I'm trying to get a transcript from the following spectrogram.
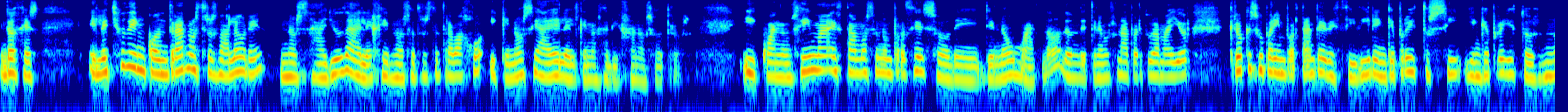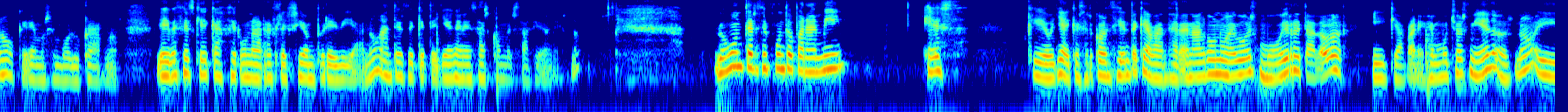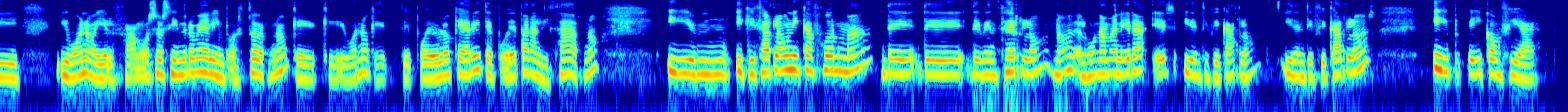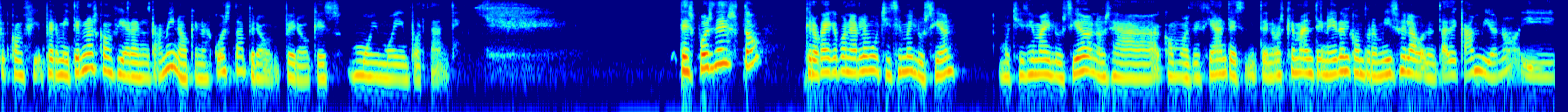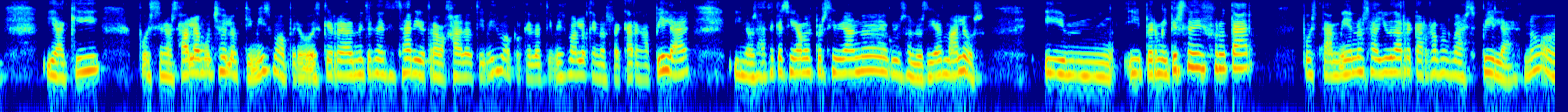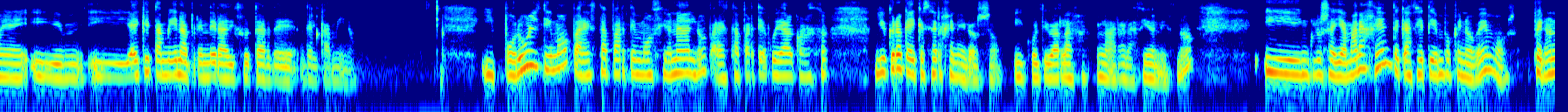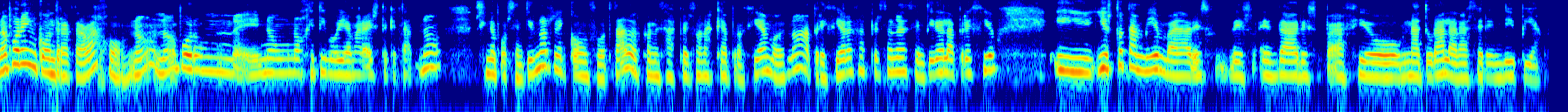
Entonces, el hecho de encontrar nuestros valores nos ayuda a elegir nosotros de trabajo y que no sea él el que nos elija a nosotros. Y cuando encima estamos en un proceso de, de nomad, ¿no? donde tenemos una apertura mayor, creo que es súper importante decidir en qué proyectos sí y en qué proyectos no queremos involucrarnos. Y hay veces que hay que hacer una reflexión previa, ¿no? antes de que te lleguen esas conversaciones. Luego un tercer punto para mí es que, oye, hay que ser consciente que avanzar en algo nuevo es muy retador y que aparecen muchos miedos, ¿no? Y, bueno, y el famoso síndrome del impostor, ¿no? Que, bueno, que te puede bloquear y te puede paralizar, ¿no? Y, mm, quizás la única forma de, vencerlo, ¿no? De alguna manera, es identificarlo, identificarlos y, confiar, permitirnos confiar en el camino, que nos cuesta, pero, pero que es muy, muy importante. Después de esto, creo que hay que ponerle muchísima ilusión muchísima ilusión. O sea, como os decía antes, tenemos que mantener el compromiso y la voluntad de cambio, ¿no? Y, aquí, pues se nos habla mucho del optimismo, pero es que realmente es necesario trabajar el optimismo, porque el optimismo es lo que nos recarga pilas y nos hace que sigamos perseverando incluso en los días malos. Y, y permitirse disfrutar pues también nos ayuda a recargarnos las pilas, ¿no? Eh, y, hay que también aprender a disfrutar del camino. Y por último, para esta parte emocional, ¿no? para esta parte de cuidar el corazón, yo creo que hay que ser generoso y cultivar las, relaciones. ¿no? e incluso llamar a gente que hace tiempo que no vemos, pero no por encontrar trabajo, no, no por un, eh, no un objetivo llamar a este que tal, no, sino por sentirnos reconfortados con esas personas que apreciamos, ¿no? apreciar a esas personas, sentir el aprecio y, y esto también va a dar, es, dar espacio natural a la serendipia,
